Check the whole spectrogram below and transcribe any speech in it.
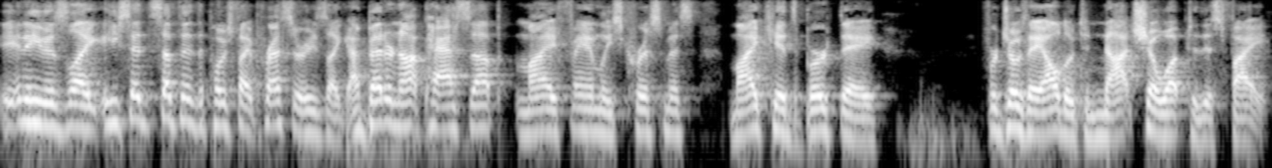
and he was like, he said something at the post fight presser. He's like, I better not pass up my family's Christmas, my kid's birthday for Jose Aldo to not show up to this fight.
